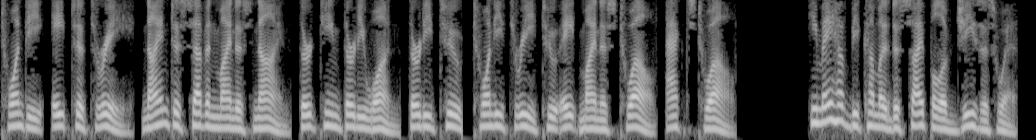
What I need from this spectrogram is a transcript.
20, 8–3, 9 to 7 minus 9 13–31, 32, 23–8–12, Acts 12. He may have become a disciple of Jesus with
